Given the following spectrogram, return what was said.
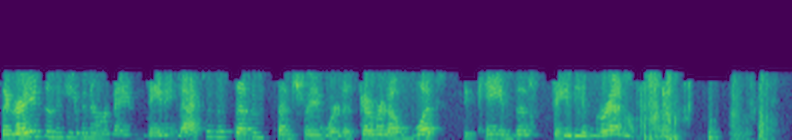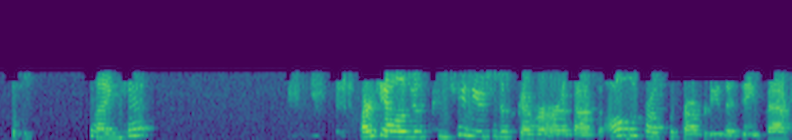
The graves and the human remains dating back to the 7th century were discovered on what became the stadium grounds. Cat. Archaeologists continue to discover artifacts all across the property that date back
